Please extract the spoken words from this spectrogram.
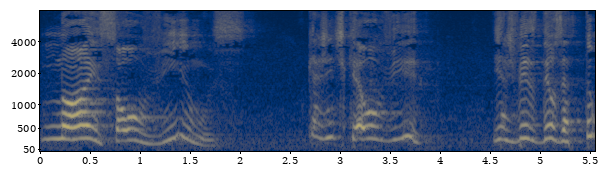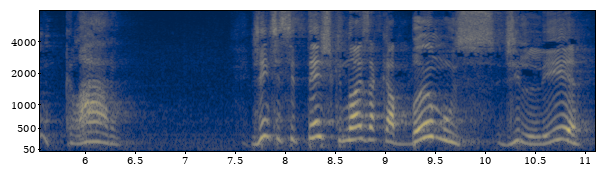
Nós só ouvimos o que a gente quer ouvir. E às vezes Deus é tão claro. Gente, esse texto que nós acabamos de ler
